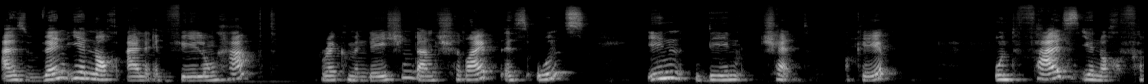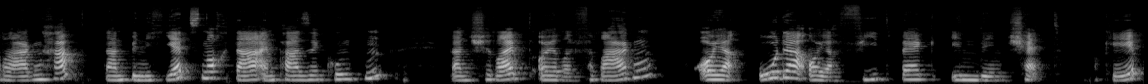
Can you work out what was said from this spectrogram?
Also, wenn ihr noch eine Empfehlung habt, Recommendation, dann schreibt es uns in den Chat. Okay? Und falls ihr noch Fragen habt, dann bin ich jetzt noch da, ein paar Sekunden dann schreibt eure Fragen euer, oder euer Feedback in den Chat. Okay?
